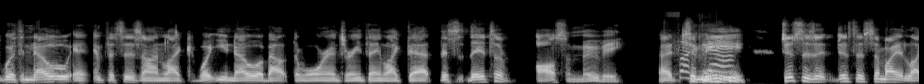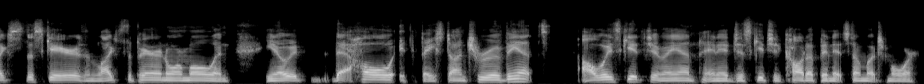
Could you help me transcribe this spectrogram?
with no emphasis on like what you know about the Warrens or anything like that. This it's a awesome movie. Uh, to yeah. me, just as it just as somebody likes the scares and likes the paranormal and you know it, that whole it's based on true events always gets you man and it just gets you caught up in it so much more.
